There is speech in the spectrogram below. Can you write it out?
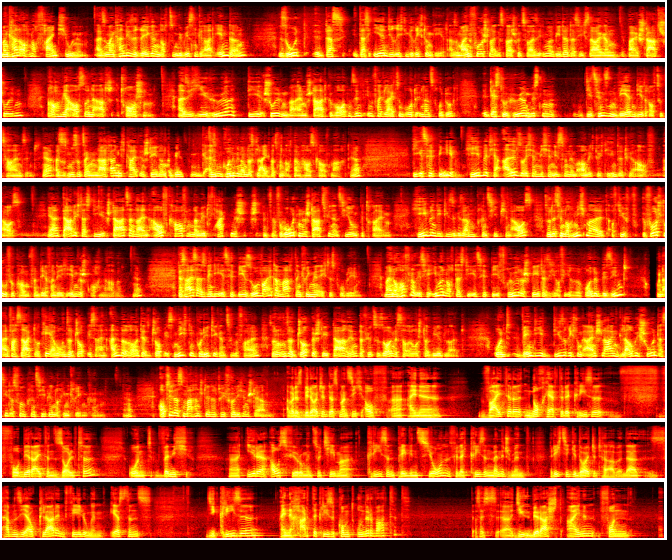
Man kann auch noch feintunen. Also man kann diese Regeln noch zum gewissen Grad ändern, so dass das eher in die richtige Richtung geht. Also mein Vorschlag ist beispielsweise immer wieder, dass ich sage, bei Staatsschulden brauchen wir auch so eine Art Tranchen. Also je höher die Schulden bei einem Staat geworden sind im Vergleich zum Bruttoinlandsprodukt, desto höher müssen die Zinsen werden, die darauf zu zahlen sind. Ja? Also es muss sozusagen eine Nachrangigkeit entstehen und also im Grunde genommen das gleiche, was man auch beim Hauskauf macht. Ja? Die EZB hebelt ja all solche Mechanismen im Augenblick durch die Hintertür auf, aus. Ja, dadurch, dass die Staatsanleihen aufkaufen und damit faktisch verbotene Staatsfinanzierung betreiben, hebeln die diese gesamten Prinzipien aus, so dass wir noch nicht mal auf die Vorstufe kommen, von der, von der ich eben gesprochen habe. Ja? Das heißt also, wenn die EZB so weitermacht, dann kriegen wir ein echtes Problem. Meine Hoffnung ist ja immer noch, dass die EZB früher oder später sich auf ihre Rolle besinnt und einfach sagt, okay, aber unser Job ist ein anderer und der Job ist nicht den Politikern zu gefallen, sondern unser Job besteht darin, dafür zu sorgen, dass der Euro stabil bleibt. Und wenn die diese Richtung einschlagen, glaube ich schon, dass sie das vom Prinzip her noch hinkriegen können. Ja? Ob sie das machen, steht natürlich völlig in Sternen. Aber das bedeutet, dass man sich auf äh, eine weitere, noch härtere Krise vorbereiten sollte. Und wenn ich Ihre Ausführungen zum Thema Krisenprävention und vielleicht Krisenmanagement richtig gedeutet habe, da haben Sie auch klare Empfehlungen. Erstens, die Krise, eine harte Krise kommt unerwartet. Das heißt, äh, die überrascht einen von,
